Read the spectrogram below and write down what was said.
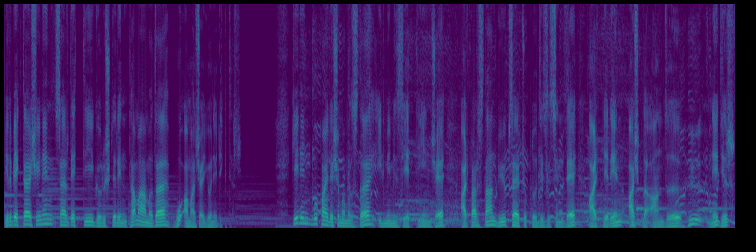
Bir Bektaşi'nin serdettiği görüşlerin tamamı da bu amaca yöneliktir. Gelin bu paylaşımımızda ilmimiz yettiğince Alparslan Büyük Selçuklu dizisinde Alplerin aşkla andığı hü nedir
